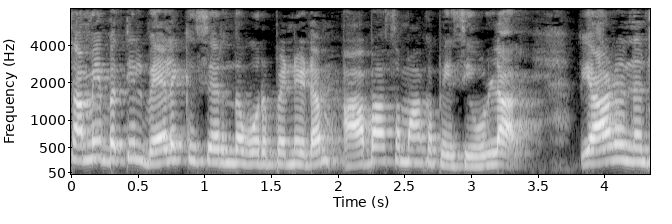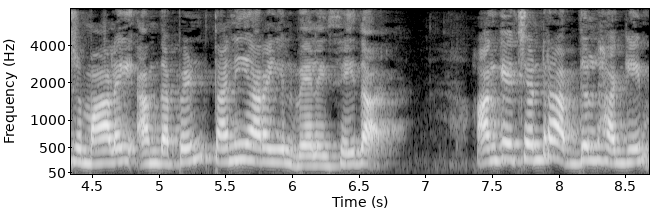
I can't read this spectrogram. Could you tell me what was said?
சமீபத்தில் வேலைக்கு சேர்ந்த ஒரு பெண்ணிடம் ஆபாசமாக பேசியுள்ளார். வியாழனன்று மாலை அந்த பெண் தனி அறையில் வேலை செய்தார். அங்கே சென்ற அப்துல் ஹக்கீம்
